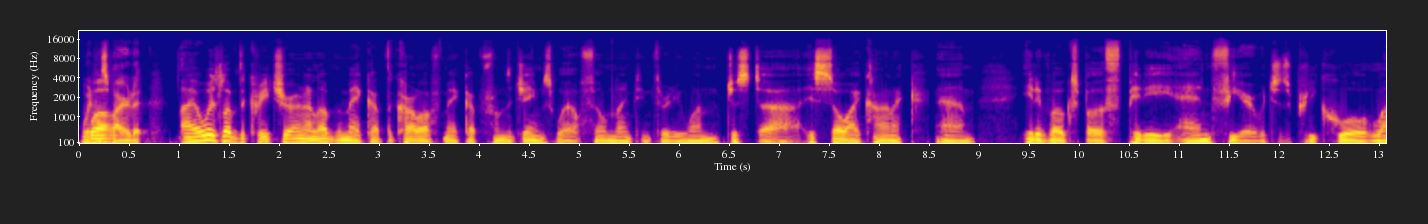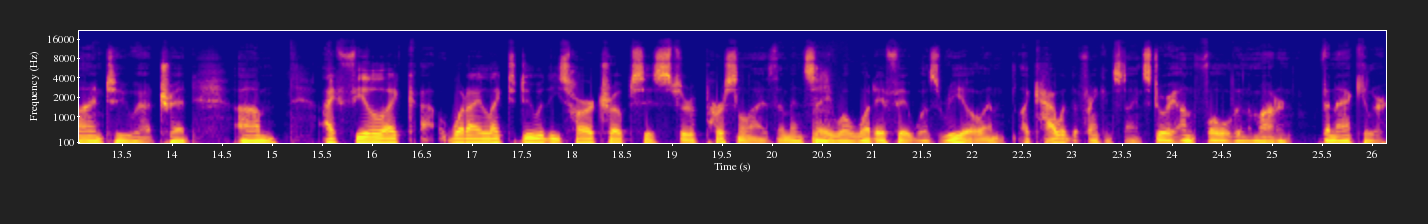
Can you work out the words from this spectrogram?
what Well, inspired it. I always loved the creature and I love the makeup. The Karloff makeup from the James Whale film 1931 just uh, is so iconic. Um, it evokes both pity and fear, which is a pretty cool line to uh, tread. Um, I feel like uh, what I like to do with these horror tropes is sort of personalize them and say, well, what if it was real? And like, how would the Frankenstein story unfold in the modern vernacular?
